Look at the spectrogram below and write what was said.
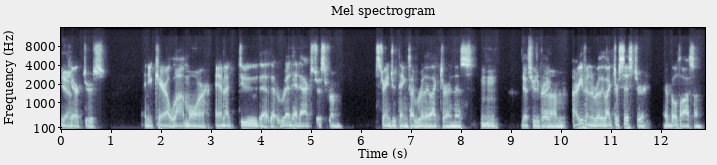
yeah, characters and you care a lot more. And I do that that redhead actress from Stranger Things, I really liked her in this. hmm yeah, she was great. Um, I even really liked her sister. They're both awesome.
